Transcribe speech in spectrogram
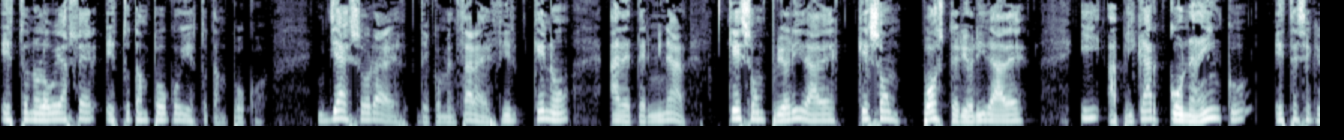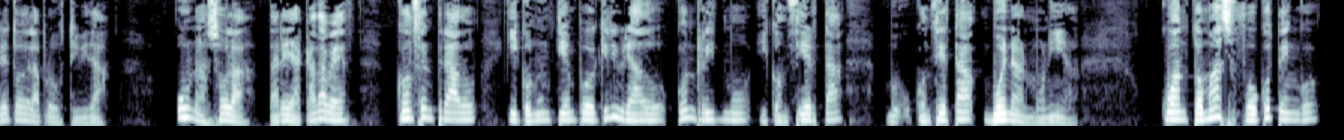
Esto no lo voy a hacer, esto tampoco y esto tampoco. Ya es hora de comenzar a decir que no a determinar qué son prioridades, qué son posterioridades y aplicar con ahínco este secreto de la productividad. Una sola tarea cada vez, concentrado y con un tiempo equilibrado, con ritmo y con cierta, con cierta buena armonía. Cuanto más foco tengo,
